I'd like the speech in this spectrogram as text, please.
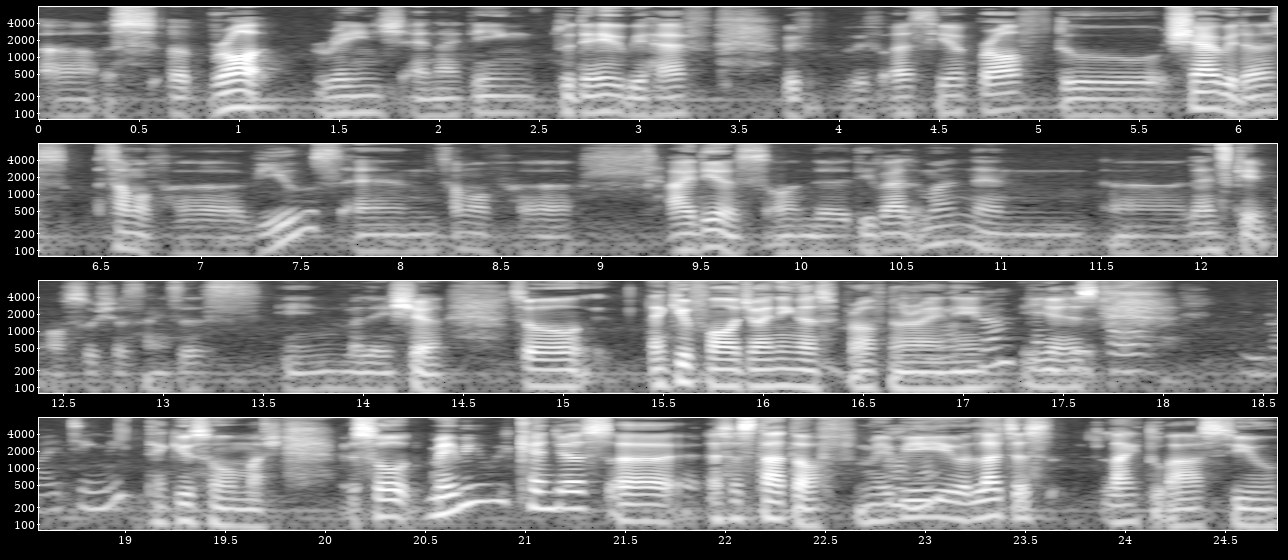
uh, a broad range. And I think today we have with, with us here, Prof, to share with us some of her views and some of her ideas on the development and uh, landscape of social sciences in Malaysia. So thank you for joining us, Prof. Thank yes. Inviting me. Thank you so much. So maybe we can just, uh, as a start off, maybe mm-hmm. let's just like to ask you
